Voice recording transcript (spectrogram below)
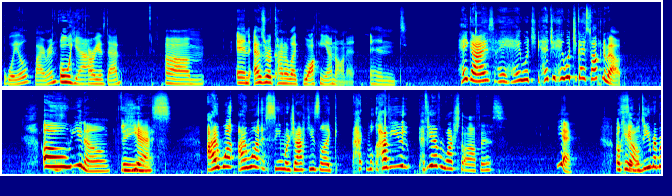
Boyle Byron, Oh yeah. Aria's dad, um, and Ezra kind of like walking in on it and. Hey guys, hey hey what you, hey, you, hey what you guys talking about? Oh, you know, things. Yes. I want I want a scene where Jackie's like have you have you ever watched The Office? yeah, Okay, well, do you remember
